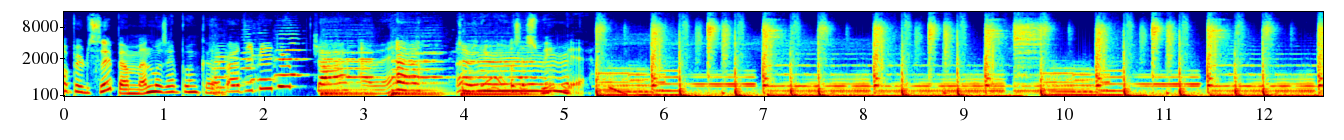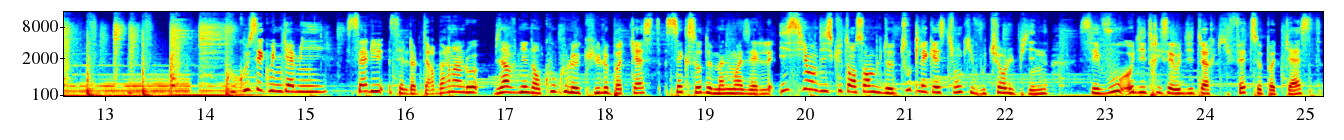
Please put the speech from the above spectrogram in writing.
Propulsé par mademoiselle.com. Ah ouais. Oh, ça swing. Coucou, c'est Queen Camille. Salut, c'est le docteur Berlinlot. Bienvenue dans Coucou le cul, le podcast sexo de Mademoiselle. Ici, on discute ensemble de toutes les questions qui vous turlupinent. C'est vous, auditrices et auditeurs, qui faites ce podcast.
